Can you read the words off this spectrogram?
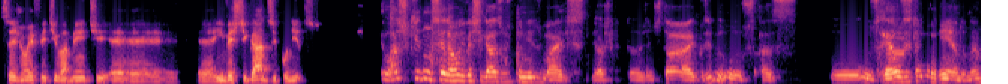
sejam efetivamente é, é, é, investigados e punidos? Eu acho que não serão investigados e punidos mais. Eu acho que a gente está, inclusive, os, as, os réus estão morrendo, né?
